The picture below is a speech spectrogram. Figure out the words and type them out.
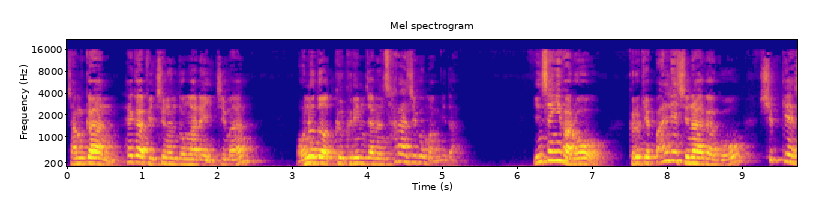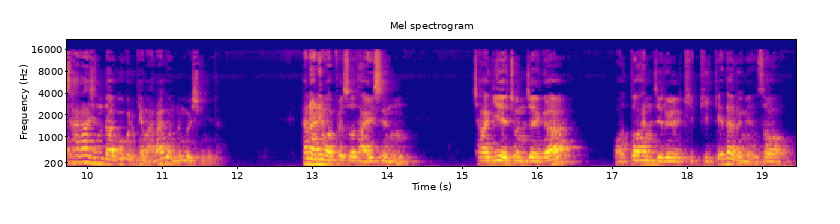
잠깐 해가 비치는 동안에 있지만 어느덧 그 그림자는 사라지고 맙니다. 인생이 바로 그렇게 빨리 지나가고 쉽게 사라진다고 그렇게 말하고 있는 것입니다. 하나님 앞에서 다윗은 자기의 존재가 어떠한지를 깊이 깨달으면서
